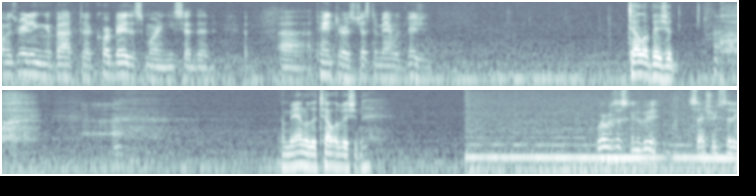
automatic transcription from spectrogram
I was reading about uh, Courbet this morning. He said that a, uh, a painter is just a man with vision. Television. A man with a television. Where was this going to be? Century City.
